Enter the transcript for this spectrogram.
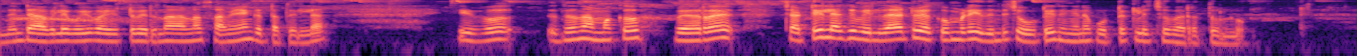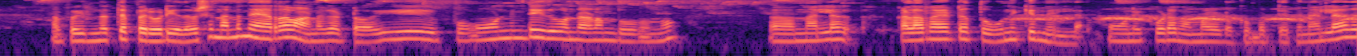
എന്നും രാവിലെ പോയി വൈകിട്ട് വരുന്ന കാരണം സമയം കിട്ടത്തില്ല. ഇത് ഇത് നമുക്ക് വേറെ ചട്ടിയിലാക്കി വലുതായിട്ട് വെക്കുമ്പോഴേ ഇതിന്റെ ചുവട്ടിൽ നിന്ന് ഇങ്ങനെ പൊട്ടിക്കിളിച്ച് വരത്തുള്ളൂ. അപ്പോൾ ഇന്നത്തെ പരിപാടി അത്. പക്ഷെ നല്ല നിറമാണ് കേട്ടോ. ഈ ഫോണിന്റെ ഇതുകൊണ്ടാണെന്ന് തോന്നുന്നു. നല്ല കളറായിട്ട് തോന്നിക്കുന്നില്ല. ഫോണിൽ കൂടെ നമ്മൾ എടുക്കുമ്പോഴത്തേക്കിന്. അല്ലാതെ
